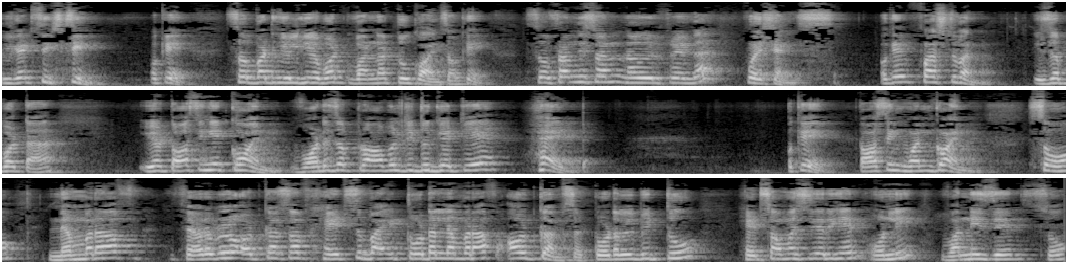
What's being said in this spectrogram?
we get 16. Okay. So but he will give about 1 or 2 coins. Okay. So from this one now we will frame the questions. Okay. First one is about uh, you are tossing a coin. What is the probability to get a head? Okay. Tossing one coin. So number of favorable outcomes of heads by total number of outcomes. Total will be 2. Heads how much is there here? Only 1 is there. So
